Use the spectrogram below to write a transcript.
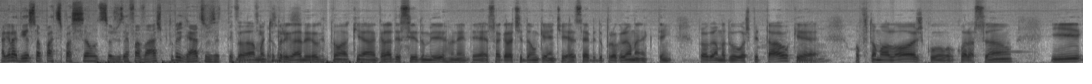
Agradeço a participação do seu José Favasco. Muito obrigado, José, por ter vindo ah, Muito obrigado. Eu estou aqui agradecido mesmo, né? Essa gratidão que a gente recebe do programa, né? Que tem programa do hospital, que é uhum. é oftalmológico, coração e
